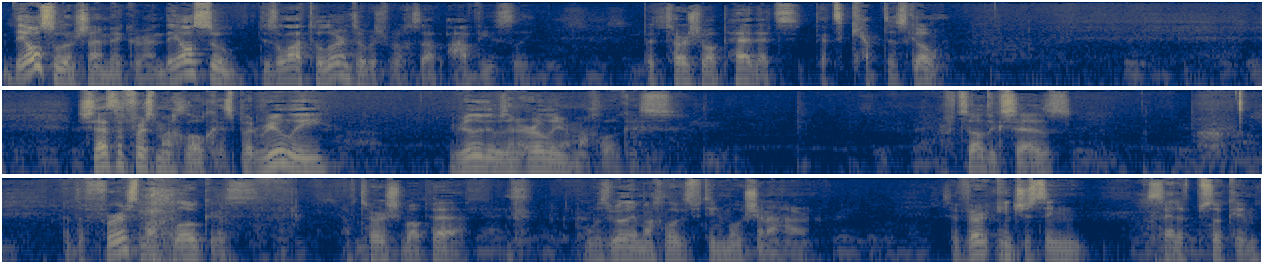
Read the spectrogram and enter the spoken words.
They also learn Shnai Mikra, and they also, there's a lot to learn Torah Shabbat obviously. But Torah Shabbat that's, that's kept us going. So that's the first machlokus. But really, really there was an earlier machlokus. Rav Tzadok says that the first machlokus of Torah Shabbat was really a machlokus between Moshe and Aharon. It's a very interesting set of psukim,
